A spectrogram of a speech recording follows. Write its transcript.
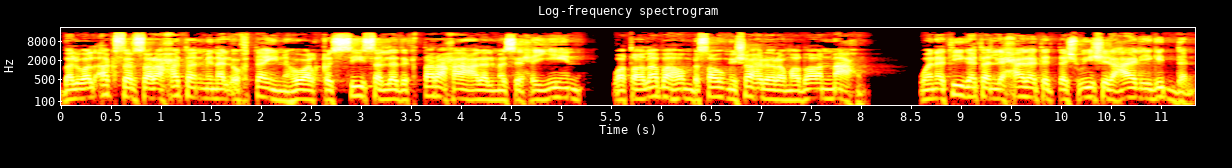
بل والأكثر صراحة من الأختين هو القسيس الذي اقترح على المسيحيين وطالبهم بصوم شهر رمضان معهم. ونتيجة لحالة التشويش العالي جدا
